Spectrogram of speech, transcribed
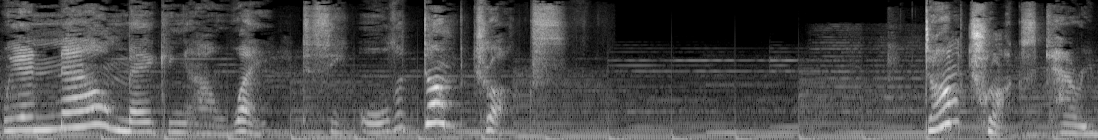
We are now making our way to see all the dump trucks. Dump trucks carry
